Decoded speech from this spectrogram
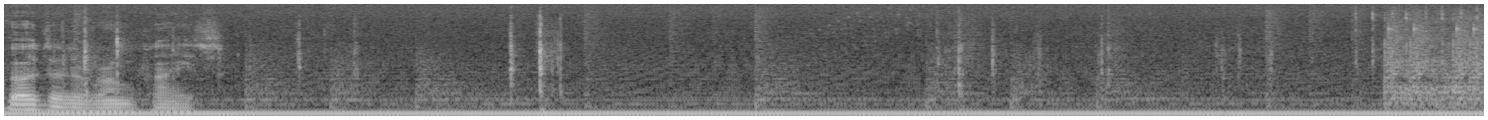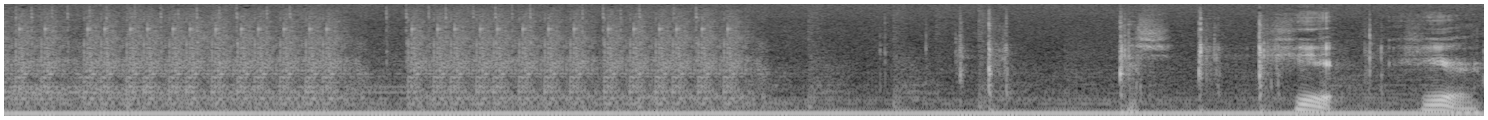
go to the wrong place? Here. Here.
